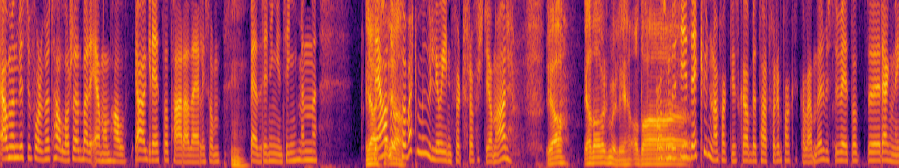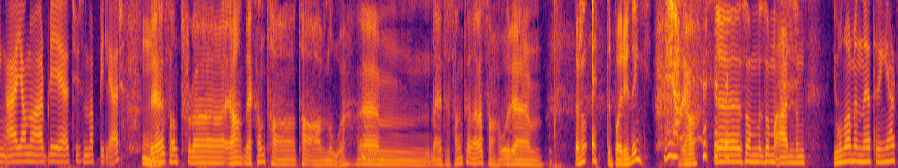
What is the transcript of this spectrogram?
Ja, men hvis du får det for et halvår, så er det bare en og en halv. Ja, greit, da tar jeg det, liksom. Mm. Bedre enn ingenting. Men Ja, det hadde ja. også vært mulig å innføre fra 1. januar. Ja, ja, det hadde vært mulig. Og da Og som du sier, det kunne jeg faktisk ha betalt for en pakkekalender, hvis du vet at regninga i januar blir tusenlapp billigere. Det er sant, for da Ja, det kan ta, ta av noe. Mm. Um, det er interessant det der, altså. Hvor um, Det er sånn etterpårydding Ja. uh, som, som er liksom Jo da, men jeg trenger hjelp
